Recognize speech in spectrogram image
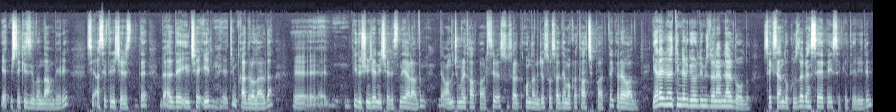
78 yılından beri siyasetin içerisinde belde, ilçe, il tüm kadrolarda bir düşüncenin içerisinde yer aldım. Devamlı Cumhuriyet Halk Partisi ve sosyal ondan önce Sosyal Demokrat Halkçı Parti'de görev aldım. Yerel yönetimleri gördüğümüz dönemler de oldu. 89'da ben SHP'yi sekreteriydim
